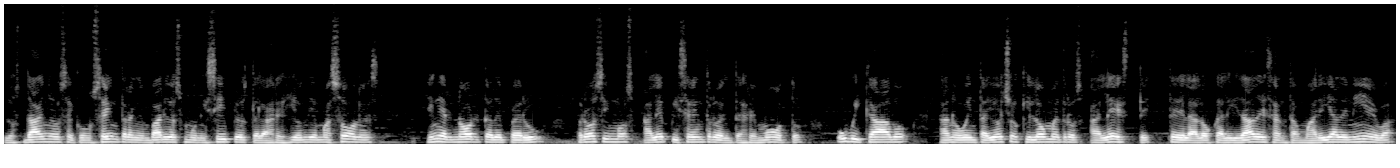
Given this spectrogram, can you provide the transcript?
Los daños se concentran en varios municipios de la región de Amazonas, en el norte de Perú, próximos al epicentro del terremoto, ubicado a 98 kilómetros al este de la localidad de Santa María de Nieva,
